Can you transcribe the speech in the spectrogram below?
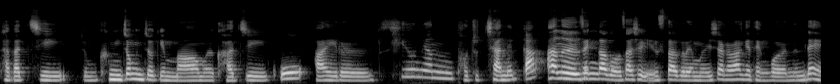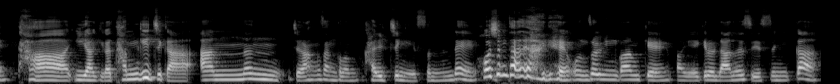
다 같이 좀 긍정적인 마음을 가지고 아이를 키우면 더 좋지 않을까 하는 생각으로 사실 인스타그램을 시작을 하게 된 거였는데 다 이야기가 담기지가 않는 이제 항상 그런 갈증이 있었는데 허심탄회하게 원솔님과 함께 막 얘기를 나눌 수 있으니까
